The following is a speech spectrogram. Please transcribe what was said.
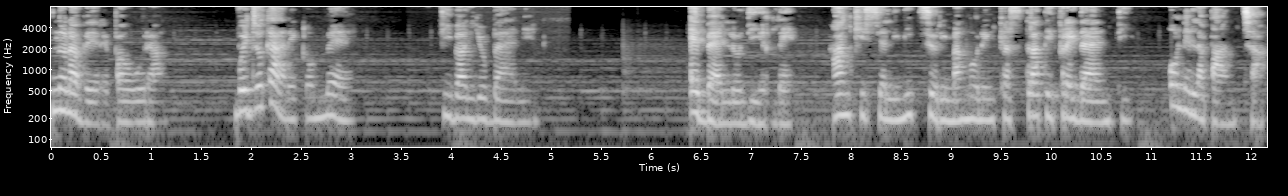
Non avere paura. Vuoi giocare con me? Ti voglio bene. È bello dirle anche se all'inizio rimangono incastrate fra i denti o nella pancia.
